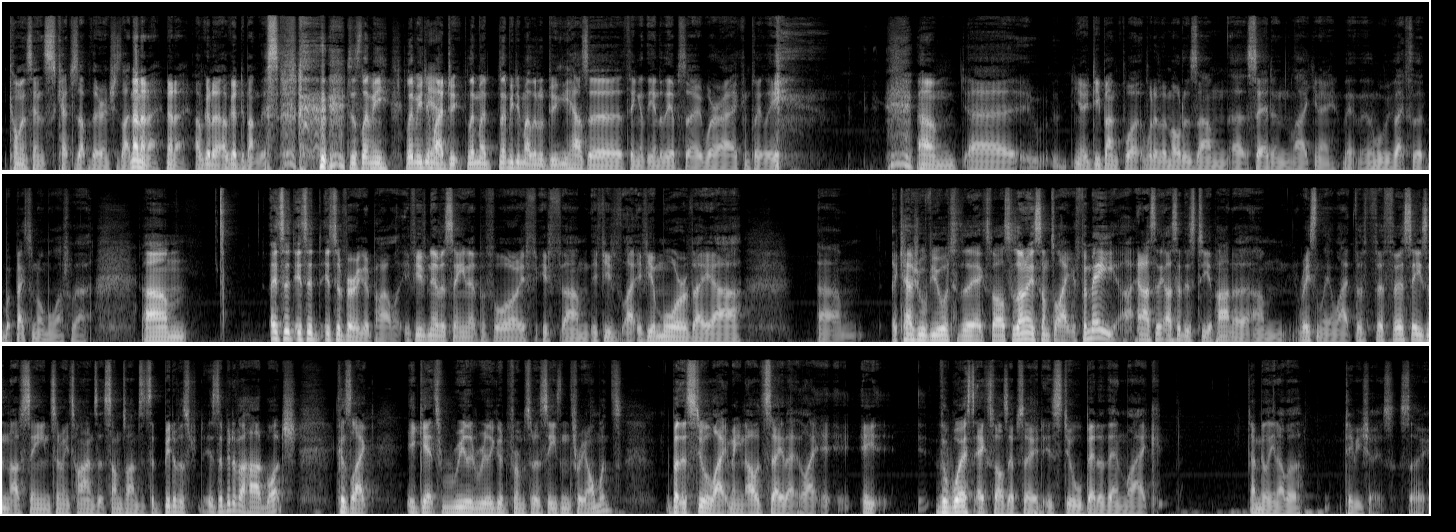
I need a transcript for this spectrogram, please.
common sense catches up with her, and she's like, "No, no, no, no, no! I've got to I've got to debunk this. Just let me let me do Yeah. my do, let my let me do my little Doogie Howser thing at the end of the episode where I completely." um uh you know debunk what whatever Mulder's um uh, said and like you know then, then we'll be back to the back to normal after that um it's a it's a it's a very good pilot. If you've never seen it before, if if um if you've like if you're more of a uh, um a casual viewer to the X Files, because I know something like for me, uh, and I said I said this to your partner um recently, like the the first season I've seen so many times that sometimes it's a bit of a it's a bit of a hard watch because like it gets really really good from sort of season three onwards, but there's still like I mean I would say that like it, it, the worst X Files episode is still better than like a million other TV shows. So,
